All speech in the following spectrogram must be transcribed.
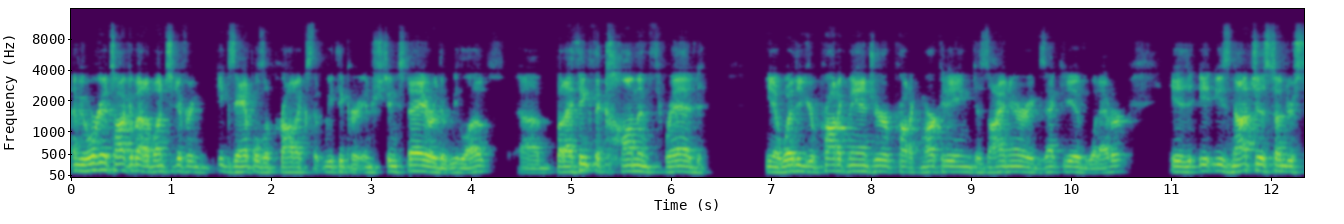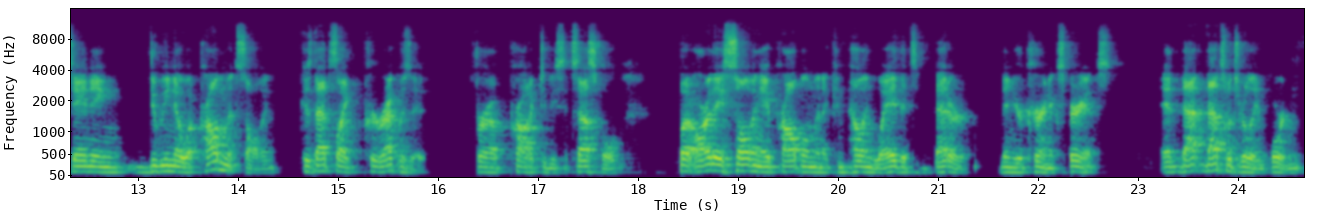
I mean, we're going to talk about a bunch of different examples of products that we think are interesting today or that we love. Uh, but I think the common thread, you know, whether you're product manager, product marketing, designer, executive, whatever, is, is not just understanding do we know what problem it's solving? Because that's like prerequisite for a product to be successful. But are they solving a problem in a compelling way that's better than your current experience? And that that's what's really important.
